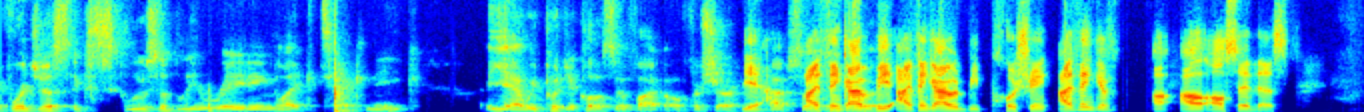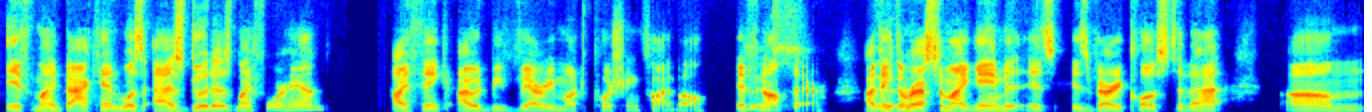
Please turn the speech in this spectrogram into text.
if we're just exclusively rating like technique, yeah, we put you close to a 5-0 for sure. yeah absolutely. i think i would be i think i would be pushing i think if i'll, I'll say this if my backhand was as good as my forehand i think i would be very much pushing 5-0 if not there i think the rest of my game is is very close to that um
